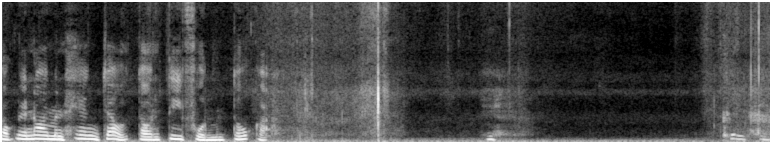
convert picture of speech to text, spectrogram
ดอกน้อยๆมันแห้งเจ้าตอนตีฝนมันตกอะ่ะ ขึ้นหา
